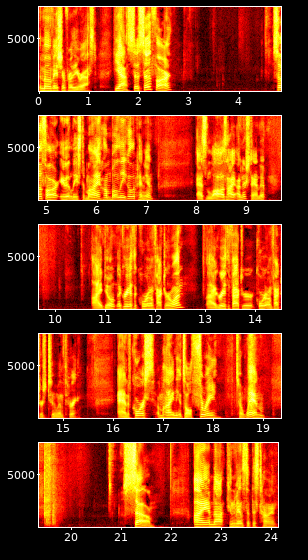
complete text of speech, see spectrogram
the motivation for the arrest. Yeah, so, so far, so far, in at least my humble legal opinion, as law as I understand it, I don't agree with the court on factor one. I agree with the factor court on factors two and three. And of course, Amyiah needs all three to win. So, I am not convinced at this time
